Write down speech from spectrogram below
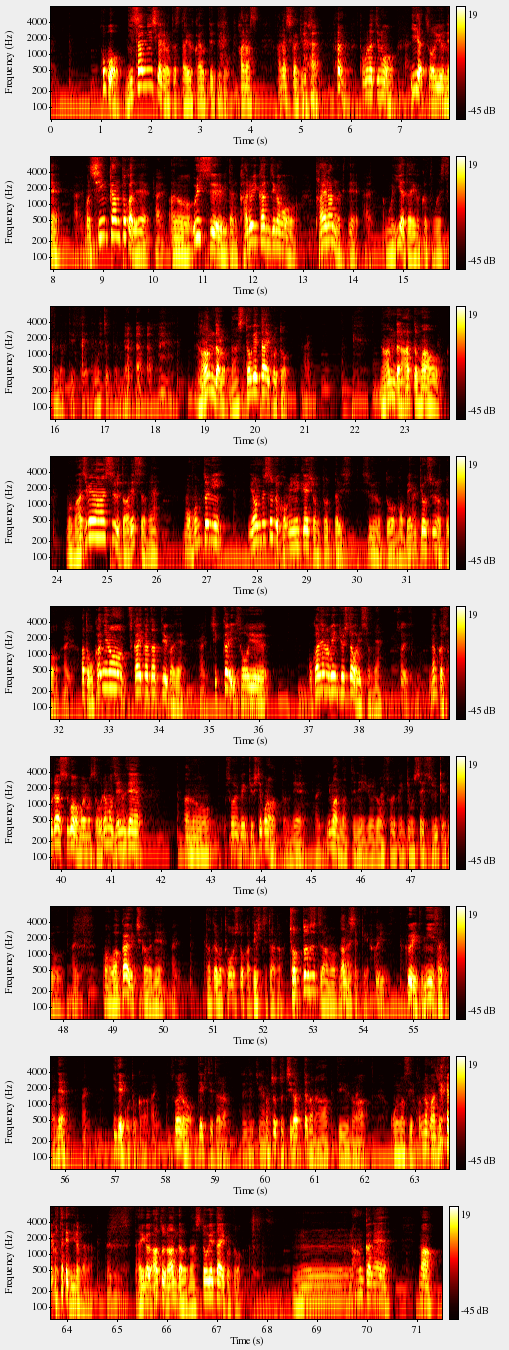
ほぼ23人しかいなかったです大学通ってっても。話す話しかけるし。友達もはい。いいやそういうね、はい。まあ、新刊とかではい。あのウィッスみたいな軽い感じがもう耐えらんなくてはい。あもういいや大学は友達作んなくてって思っちゃったんで。なんだろう成し遂げたいこと。はい。なんだろうあとまあおもう真面目な話するとあれですよね。もう本当にいろんな人とコミュニケーション取ったりするのと、まあ、勉強するのと、はい。あとお金の使い方っていうかねはい。しっかりそういうお金の勉強した方がいいですよね。そうですね。なんかそれはすごい思いました。俺も全然、あのそういう勉強してこなかったんではい。今になってねいろいろそういう勉強もしたりするけど、はい。まあ、若いうちからねはい。例えば投資とかできてたらちょっとずつあの何でしたっけ、福利です。ね福利って NISA とかねはい。イデコとか、はい。そういうのできてたら、全然違いまあ、ちょっと違ったかなっていうのは思います。ねこんな真面目な答えでいいのかな？大丈夫です。大学あとなんだろう？成し遂げたいこと。うーんなんかねまあ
